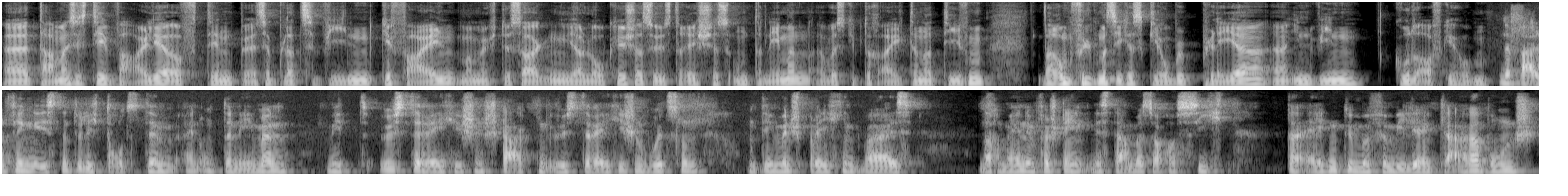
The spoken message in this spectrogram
Äh, damals ist die Wahl ja auf den Börseplatz Wien gefallen. Man möchte sagen, ja logisch als österreichisches Unternehmen, aber es gibt auch Alternativen. Warum fühlt man sich als Global Player äh, in Wien gut aufgehoben? Der Balfinger ist natürlich trotzdem ein Unternehmen mit österreichischen, starken österreichischen Wurzeln und dementsprechend war es nach meinem Verständnis damals auch aus Sicht der Eigentümerfamilie ein klarer Wunsch,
